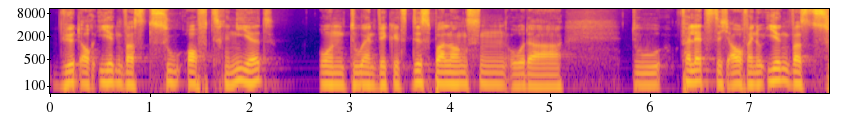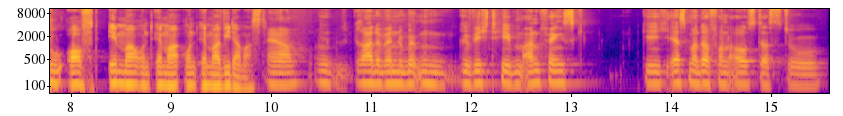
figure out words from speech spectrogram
wird auch irgendwas zu oft trainiert und du entwickelst Disbalancen oder du verletzt dich auch, wenn du irgendwas zu oft immer und immer und immer wieder machst. Ja, und gerade wenn du mit dem Gewichtheben anfängst, gehe ich erstmal davon aus, dass du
